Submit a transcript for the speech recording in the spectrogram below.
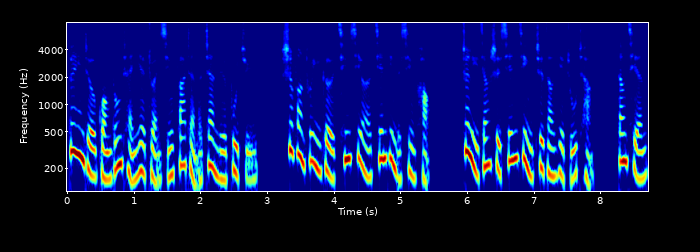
对应着广东产业转型发展的战略布局，释放出一个清晰而坚定的信号：这里将是先进制造业主场。当前，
